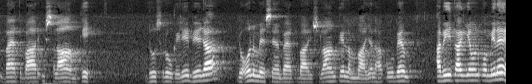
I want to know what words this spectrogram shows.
بیت بار اسلام کے۔ دوسروں کے لیے بھیجا، جو ان میں سے ہیں بیت بار اسلام کے۔ لمبا الحقوب ابھی تک یہ ان کو ملے۔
